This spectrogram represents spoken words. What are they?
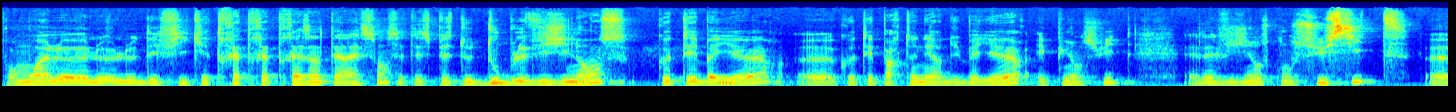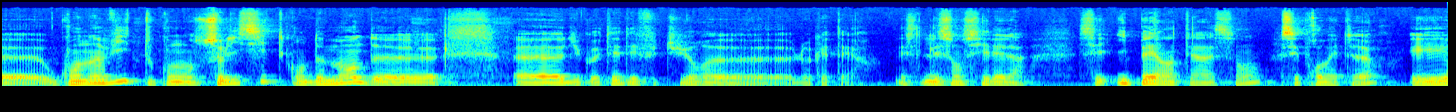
pour moi le, défi qui est très très très intéressant, cette espèce de double vigilance côté bailleur, euh, côté partenaire du bailleur, et puis ensuite la vigilance qu'on suscite euh, ou qu'on invite ou qu'on sollicite, qu'on demande euh, du côté des futurs locataires. L'essentiel est là. C'est hyper intéressant, c'est prometteur, et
